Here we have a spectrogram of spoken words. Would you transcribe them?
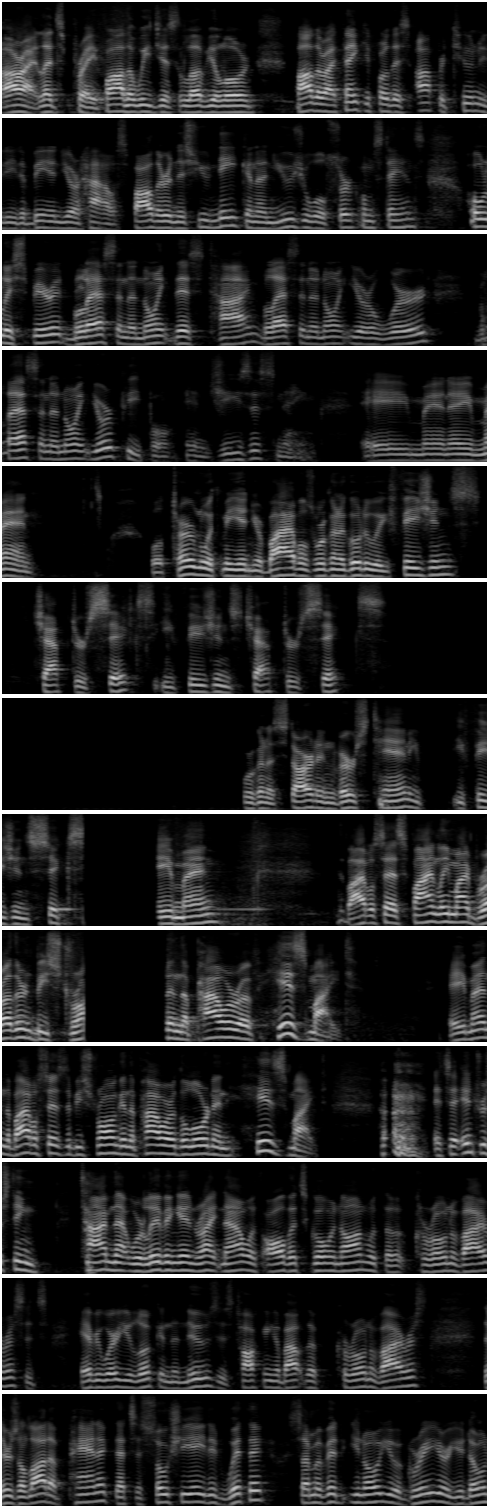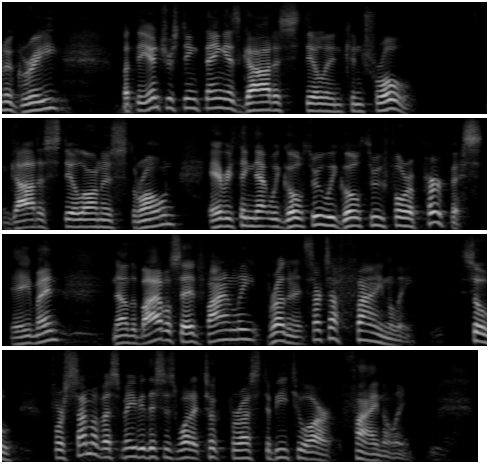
All right, let's pray. Father, we just love you, Lord. Father, I thank you for this opportunity to be in your house. Father, in this unique and unusual circumstance, Holy Spirit, bless and anoint this time. Bless and anoint your word. Bless and anoint your people in Jesus' name. Amen. Amen. Well, turn with me in your Bibles. We're going to go to Ephesians chapter 6. Ephesians chapter 6. We're going to start in verse 10, Ephesians 6. Amen. The Bible says, Finally, my brethren, be strong in the power of his might. Amen. The Bible says to be strong in the power of the Lord and his might. it's an interesting time that we're living in right now with all that's going on with the coronavirus. It's everywhere you look in the news is talking about the coronavirus. There's a lot of panic that's associated with it. Some of it, you know, you agree or you don't agree. But the interesting thing is, God is still in control. God is still on his throne. Everything that we go through, we go through for a purpose. Amen. Now, the Bible said, finally, brethren, it starts off finally. So, for some of us, maybe this is what it took for us to be to our finally.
